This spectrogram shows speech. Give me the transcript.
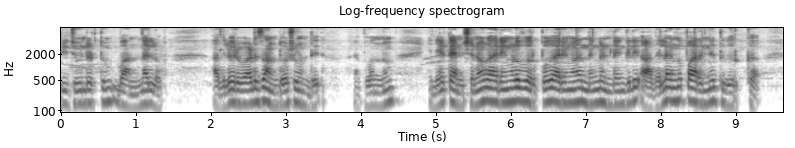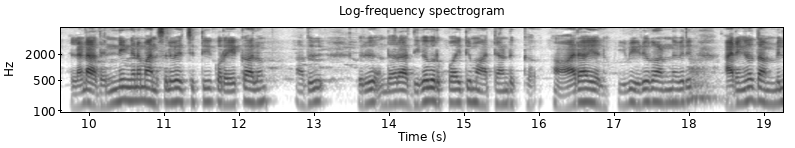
ബിജുവിന്റെ അടുത്തും വന്നല്ലോ. അതിലൊരുപാട് സന്തോഷമുണ്ട്. അപ്പോൾ ഒന്നും ഇനി ടെൻഷനോ കാര്യങ്ങളോ വെറുപ്പോ കാര്യങ്ങളോ എന്തെങ്കിലും ഉണ്ടെങ്കിൽ അതെല്ലാം അങ്ങ് പറഞ്ഞ് തീർക്കുക അല്ലാണ്ട് അതന്നെ ഇങ്ങനെ മനസ്സിൽ വെച്ചിട്ട് കുറേ കാലം അത് ഒരു എന്താ പറയുക അധിക വെറുപ്പായിട്ട് മാറ്റാണ്ടിരിക്കുക ആരായാലും ഈ വീഡിയോ കാണുന്നവർ ആരെങ്കിലും തമ്മിൽ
